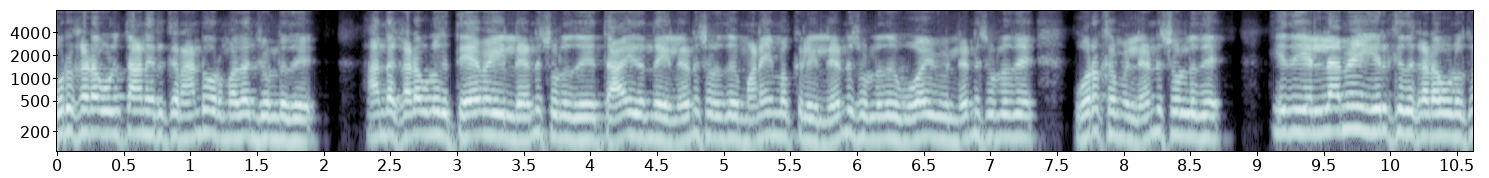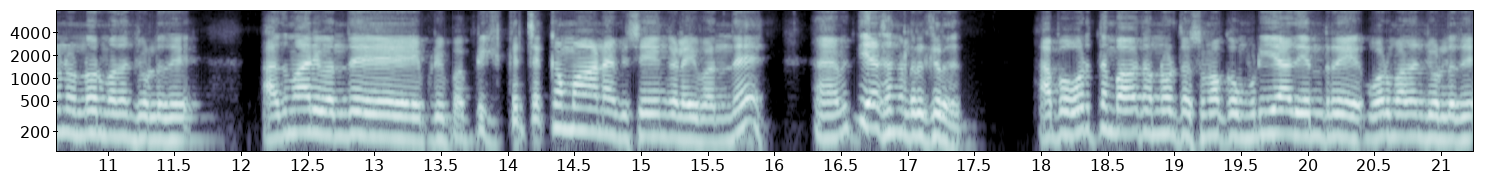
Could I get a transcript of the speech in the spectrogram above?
ஒரு கடவுள் தான் இருக்கிறான்னு ஒரு மதம் சொல்லுது. அந்த கடவுளுக்கு தேவையில்லைன்னு சொல்லுது தாய் தந்தை இல்லைன்னு சொல்லுது மனை மக்கள் இல்லைன்னு சொல்லுது ஓய்வு இல்லைன்னு சொல்லுது உறக்கம் இல்லைன்னு சொல்லுது. இது எல்லாமே இருக்குது கடவுளுக்குன்னு இன்னொரு மதம் சொல்லுது. அது மாதிரி வந்து இப்படி இப்படி எக்கச்சக்கமான விஷயங்களை வந்து வித்தியாசங்கள் இருக்கிறது. அப்போ ஒருத்தன் பாவத்தை இன்னொருத்தர் சுமக்க முடியாது என்று ஒரு மதம் சொல்லுது.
